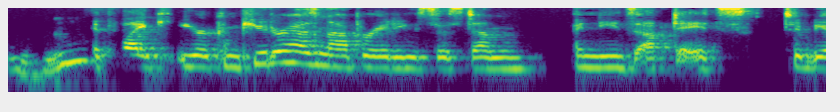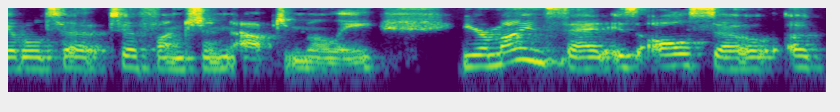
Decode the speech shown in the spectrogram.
Mm-hmm. It's like your computer has an operating system and needs updates to be able to, to function optimally. Your mindset is also a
